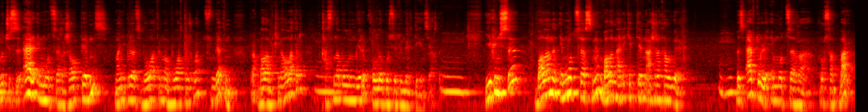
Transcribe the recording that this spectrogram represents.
Лучше сіз әр эмоцияға жауап бердіңіз манипуляция болып жатыр ма? Болып жатқан жоқ па? Түсінбей жатырмын бірақ балам қиналып жатыр қасында болуым керек қолдау көрсетуім керек деген сияқты. Екіншісі баланың эмоциясы мен баланың әрекеттерін ажырата алу керек. Біз әртүрлі эмоцияға рұқсат бар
